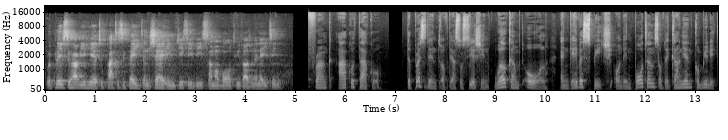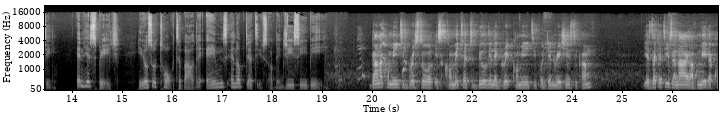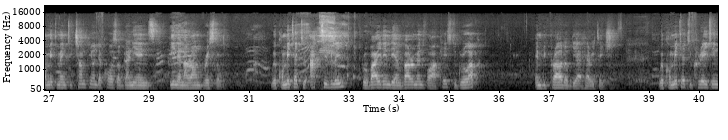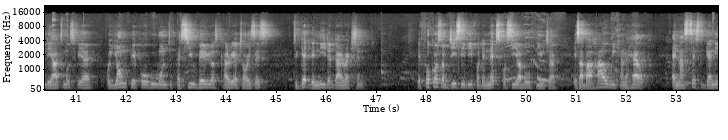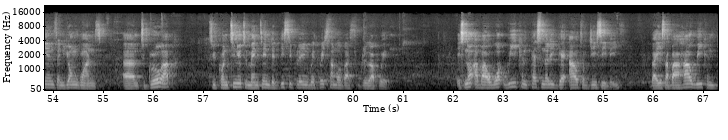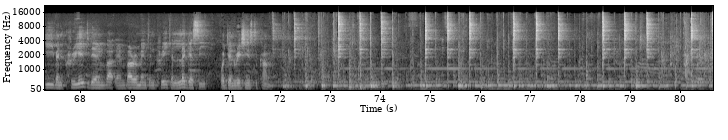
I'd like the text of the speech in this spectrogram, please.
We're pleased to have you here to participate and share in GCB Summer Ball 2018. Frank Arko-Tharkor, the president of the association, welcomed all and gave a speech on the importance of the Ghanaian community. In his speech, he also talked about the aims and objectives of the GCB. Ghana Community Bristol is committed to building a great community for generations to come. The executives and I have made a commitment to champion the cause of Ghanaians in and around Bristol. We're committed to actively providing the environment for our kids to grow up and be proud of their heritage. We're committed to creating the atmosphere for young people who want to pursue various career choices to get the needed direction. The focus of GCB for the next foreseeable future is about how we can help and assist Ghanaians and young ones um, to grow up, to continue to maintain the discipline with which some of us grew up with. It's not about what we can personally get out of GCB, but it's about how we can give and create the env- environment and create a legacy for generations to come.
